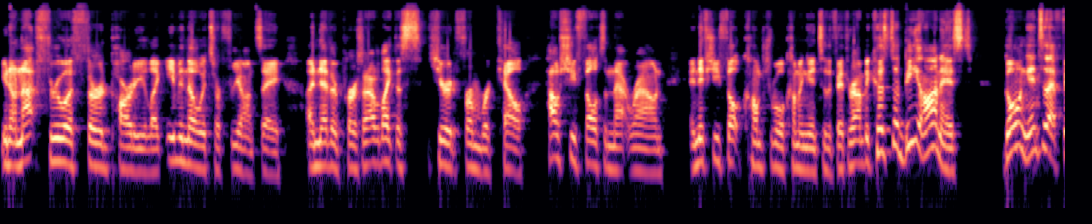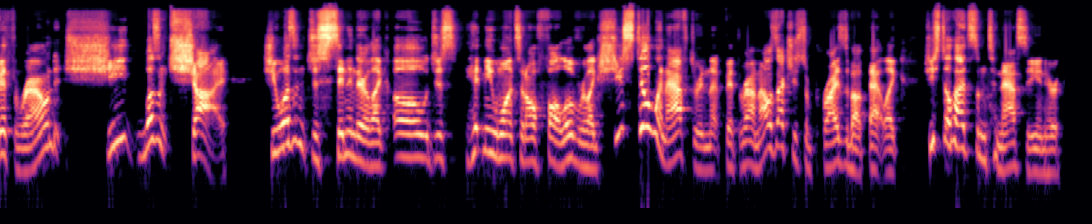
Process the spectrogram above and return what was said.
You know, not through a third party. Like even though it's her fiance, another person. I would like to hear it from Raquel how she felt in that round, and if she felt comfortable coming into the fifth round. Because to be honest, going into that fifth round, she wasn't shy. She wasn't just sitting there like, oh, just hit me once and I'll fall over. Like she still went after in that fifth round. I was actually surprised about that. Like she still had some tenacity in her.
